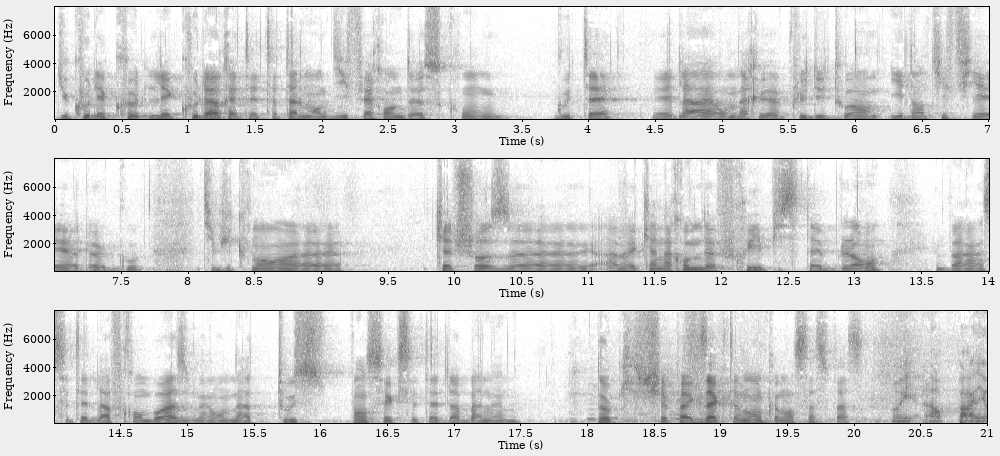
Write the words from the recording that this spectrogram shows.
du coup, les, couleurs étaient totalement différentes de ce qu'on goûtait. Et là, on n'arrivait plus du tout à identifier euh, le goût. Typiquement, euh, quelque chose euh, avec un arôme de fruits, puis c'était blanc, eh ben, c'était de la framboise, mais on a tous pensé que c'était de la banane. Donc, je ne sais pas exactement comment ça se passe. Oui, alors pareil,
